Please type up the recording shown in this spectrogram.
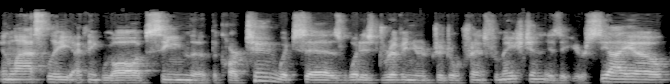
And lastly, I think we all have seen the, the cartoon which says, what is driven your digital transformation? Is it your CIO?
